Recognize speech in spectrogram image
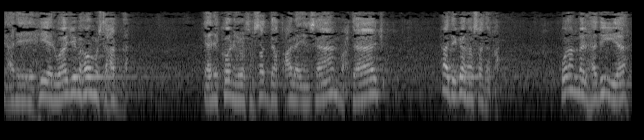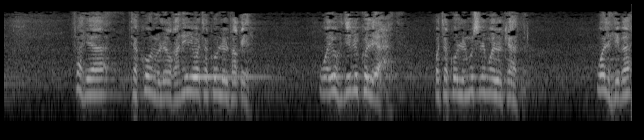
يعني هي الواجبة والمستحبة. يعني كونه يتصدق على إنسان محتاج هذه قالها صدقة. وأما الهدية فهي تكون للغني وتكون للفقير ويهدي لكل أحد وتكون للمسلم وللكافر. والهبة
